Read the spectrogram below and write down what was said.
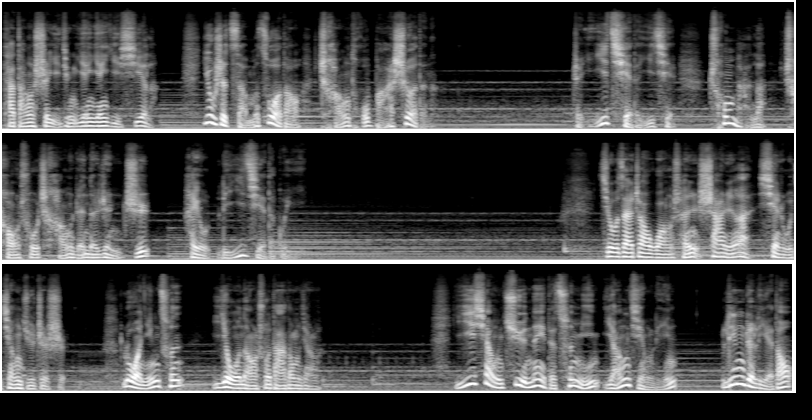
他当时已经奄奄一息了，又是怎么做到长途跋涉的呢？这一切的一切，充满了超出常人的认知还有理解的诡异。就在赵广臣杀人案陷入僵局之时，洛宁村又闹出大动静了。一向惧内的村民杨景林拎着猎刀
